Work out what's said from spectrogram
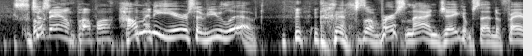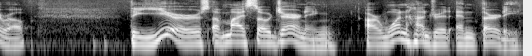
Slow Just- down, Papa. How many years have you lived? so, verse 9 Jacob said to Pharaoh, The years of my sojourning are 130.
